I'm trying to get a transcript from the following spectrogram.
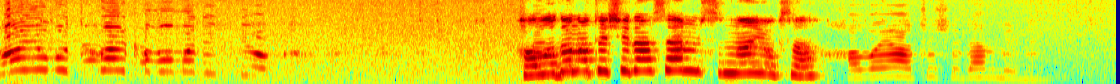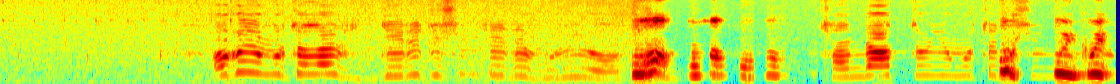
Lan yumurtalar kafama düşüyor. Havadan ateş eden sen misin lan yoksa? Havaya ateş eden benim. Aga yumurtalar geri düşünce de vuruyor. Oha oha oha. Kendi attığın yumurta uy, uy. vuruyor.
